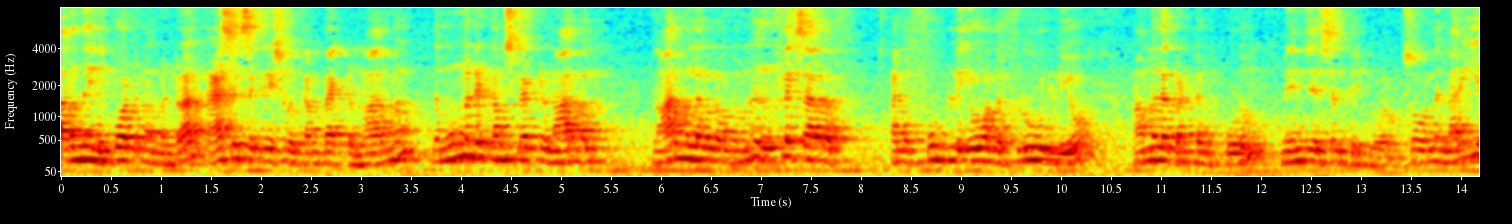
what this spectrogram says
மருந்தை நிப்பாட்டணும் என்றால் acid secretion will come back to normal the moment it comes back to normal normal லெவலில் வந்தோம்னா ரிஃப்ளெக்ஸ் ஆகிற அந்த ஃபுட்லேயோ அந்த ஃப்ளூட்லேயோ அமில கண்டென்ட் கூடும் நெஞ்செரிச்சல் திருப்பி வரும். ஸோ வந்து நிறைய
